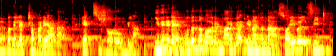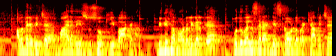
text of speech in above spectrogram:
ഒൻപത് ലക്ഷം വരെയാണ് എക്സ് ഷോറൂം വില. ഇതിനിടെ മുതിർന്ന പൗരന്മാർക്ക് ഇണങ്ങുന്ന സ്വൈവൽ സീറ്റ് അവതരിപ്പിച്ച് മാരുതി സുസുക്കി വാഗണ വിവിധ മോഡലുകൾക്ക് പുതുവത്സര ഡിസ്കൗണ്ട് പ്രഖ്യാപിച്ച്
